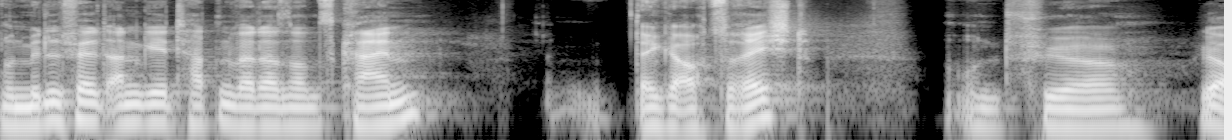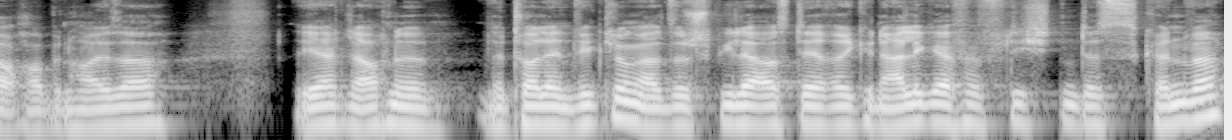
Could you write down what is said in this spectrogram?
und Mittelfeld angeht, hatten wir da sonst keinen. Denke auch zu Recht. Und für ja, Robin Häuser, ja, auch eine, eine tolle Entwicklung. Also Spieler aus der Regionalliga verpflichten, das können wir.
